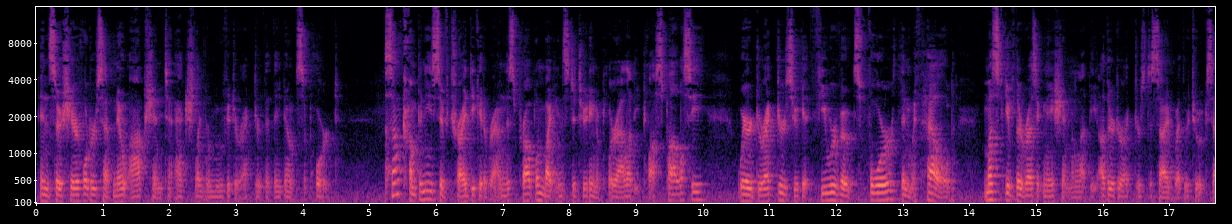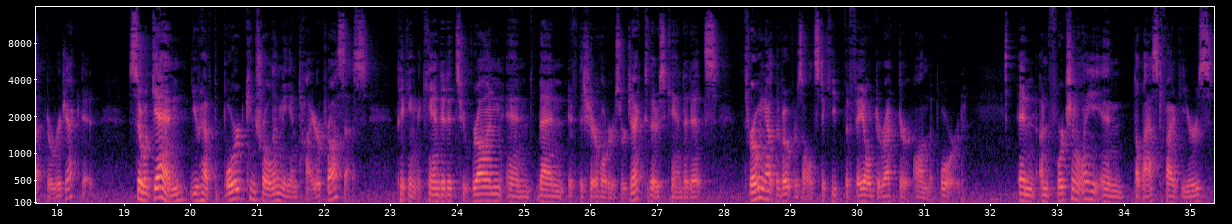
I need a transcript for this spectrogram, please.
and so shareholders have no option to actually remove a director that they don't support. Some companies have tried to get around this problem by instituting a plurality plus policy, where directors who get fewer votes for than withheld must give their resignation and let the other directors decide whether to accept or reject it. So again, you have the board controlling the entire process, picking the candidates who run, and then if the shareholders reject those candidates, throwing out the vote results to keep the failed director on the board. And unfortunately, in the last five years,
